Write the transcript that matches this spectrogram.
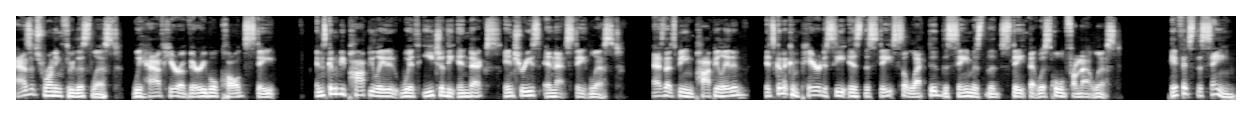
As it's running through this list, we have here a variable called state, and it's going to be populated with each of the index entries in that state list. As that's being populated, it's going to compare to see is the state selected the same as the state that was pulled from that list. If it's the same,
